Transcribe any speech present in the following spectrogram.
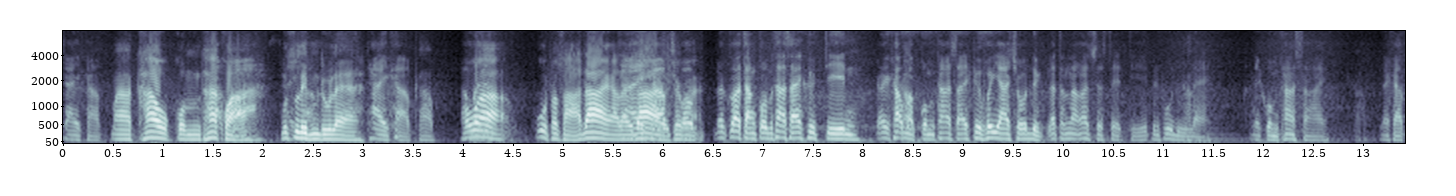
ใช่ครับมาเข้ากรมท่าขวาท่าขวามุสลิมใช่ครับดูแลใช่ครับครับ เพราะว่าพูดภาษาได้อะไรใช่ได้ครับใช่ไหมก็แล้วก็ทางกรมท่าซ้ายคือจีน ก็เข้ามากรมท่าซ้ายคือพระยาโชดึกรัตนราชเศรษฐีเป็นผู้ดูแลในกรมท่าซ้ายนะครับ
